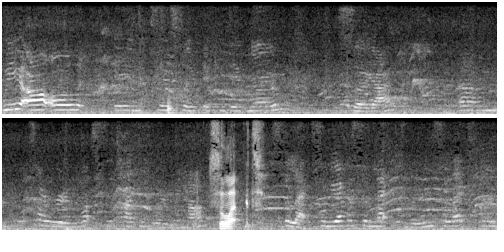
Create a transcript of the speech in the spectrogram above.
We are all in Kingston, if you didn't know. So yeah. Um, what's our room? What's the type of room we have? Select. Select. So we have a select room. Select room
